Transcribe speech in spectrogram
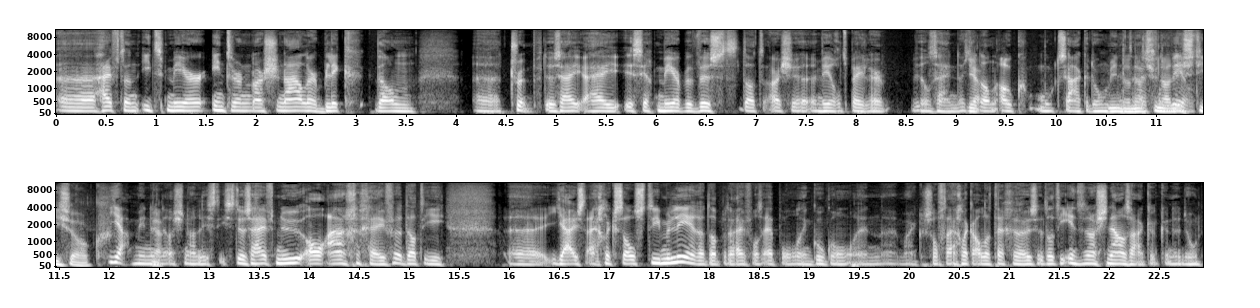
hij heeft een iets meer internationaler blik dan uh, Trump. Dus hij, hij is zich meer bewust dat als je een wereldspeler wil zijn, dat je ja. dan ook moet zaken doen. Minder nationalistisch ook. Ja, minder ja. nationalistisch. Dus hij heeft nu al aangegeven dat hij uh, juist eigenlijk zal stimuleren dat bedrijven als Apple en Google en uh, Microsoft, eigenlijk alle techreuzen, dat die internationaal zaken kunnen doen.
